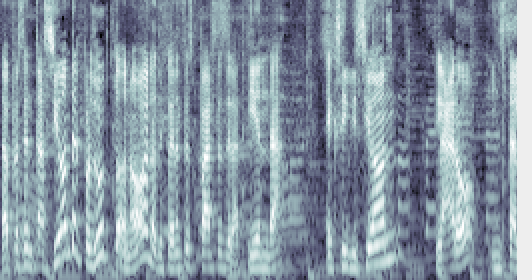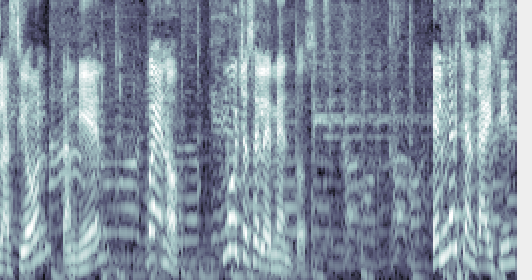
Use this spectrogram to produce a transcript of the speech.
la presentación del producto, ¿no? En las diferentes partes de la tienda, exhibición, claro, instalación también. Bueno, muchos elementos. El merchandising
